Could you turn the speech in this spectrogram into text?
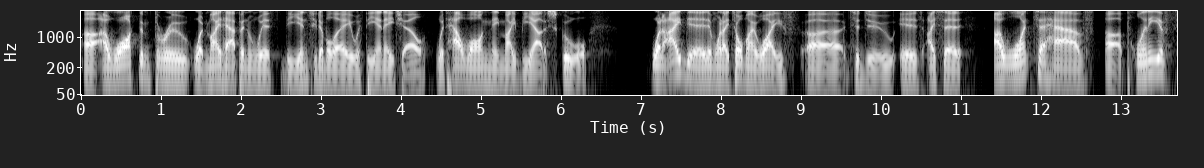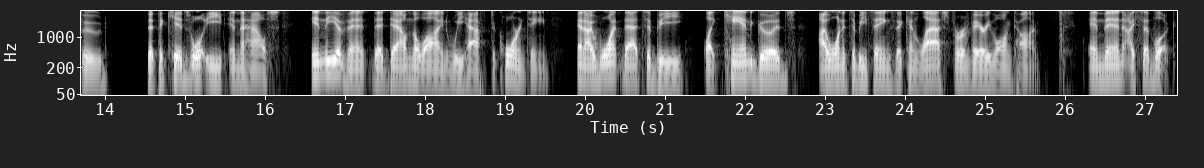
Uh, I walked them through what might happen with the NCAA, with the NHL, with how long they might be out of school. What I did and what I told my wife uh, to do is I said, I want to have uh, plenty of food that the kids will eat in the house in the event that down the line we have to quarantine. And I want that to be like canned goods. I want it to be things that can last for a very long time. And then I said, look,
